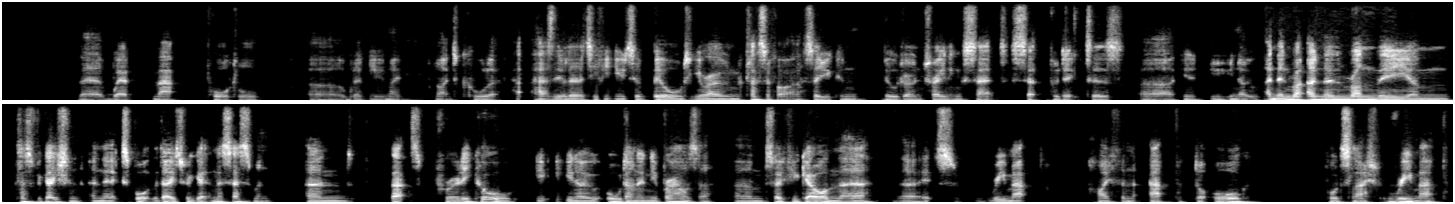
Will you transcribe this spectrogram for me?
their web map portal, uh, whatever you may like to call it, has the ability for you to build your own classifier. So you can build your own training set, set predictors, uh, you, you know, and then and then run the um, classification, and then export the data and get an assessment. And that's pretty cool. You, you know, all done in your browser. Um, so if you go on there, uh, it's remap-app.org forward slash remap.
